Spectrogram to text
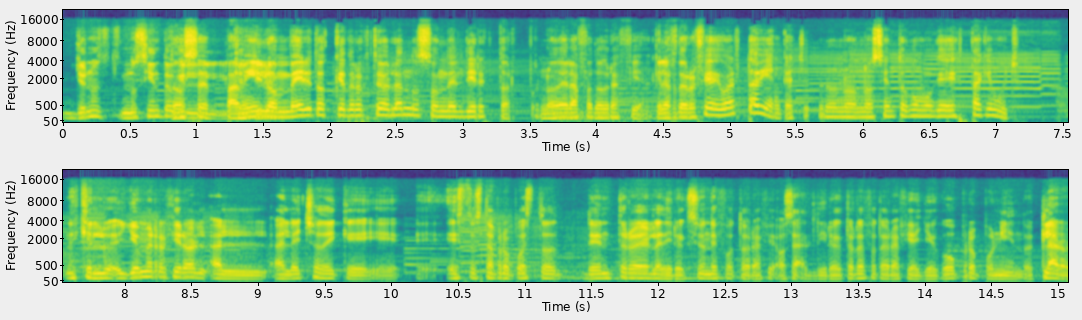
yo no, no siento Entonces, que el, para que el mí los méritos que te lo estoy hablando son del director, pues, no de la fotografía. Que la fotografía igual está bien, ¿cachai? Pero no, no siento como que destaque mucho. Es que lo- yo me refiero al, al- al hecho de que eh, esto está propuesto dentro de la dirección de fotografía. O sea, el director de fotografía llegó proponiendo. Claro,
